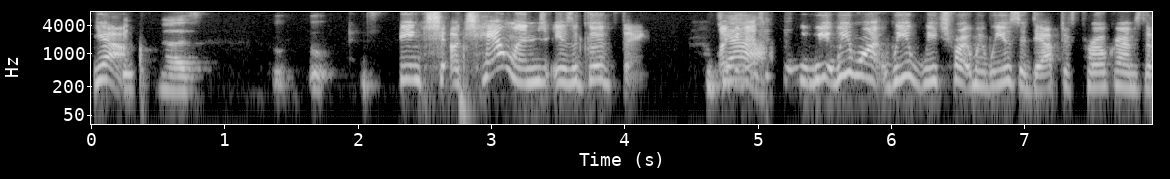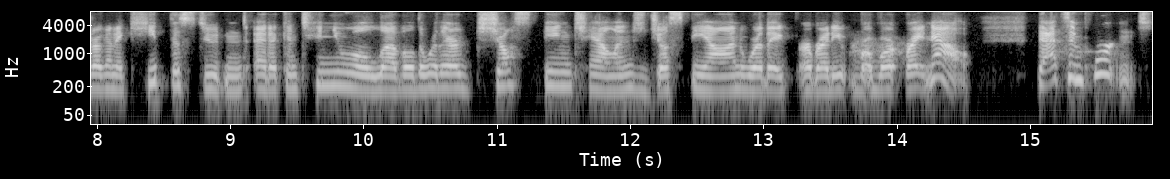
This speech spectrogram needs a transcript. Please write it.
Yeah. Because being ch- a challenge is a good thing. Like yeah. we, we want we we try when we use adaptive programs that are going to keep the student at a continual level where they're just being challenged just beyond where they are ready right now. That's important.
